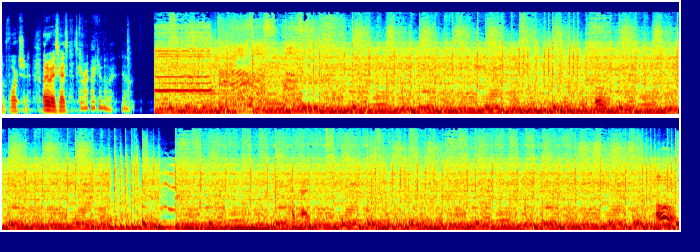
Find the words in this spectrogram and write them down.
Unfortunate. But anyways, guys, let's get right back into it. Ooh. Okay. Oh.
